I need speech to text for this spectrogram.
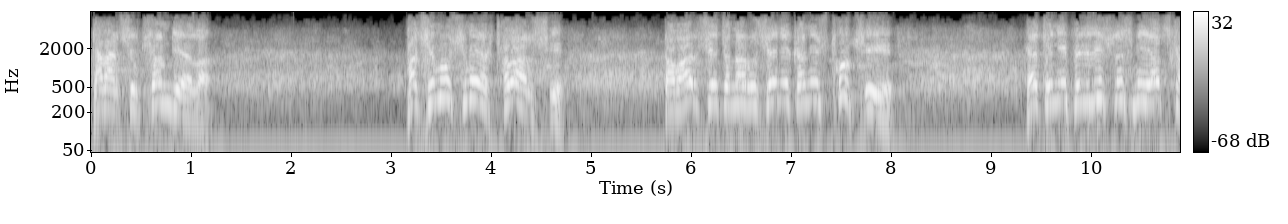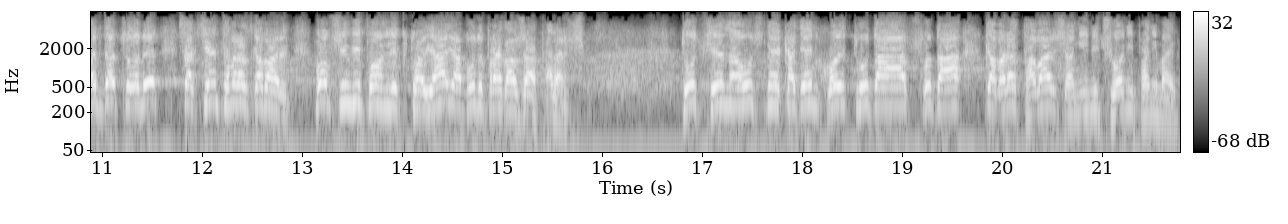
Товарищи, в чем дело? Почему смех, товарищи? Товарищи, это нарушение Конституции. Это неприлично смеяться, когда человек с акцентом разговаривает. В общем, вы поняли, кто я, я буду продолжать, товарищ. Тут все научные академии ходят туда-сюда, говорят, товарищ, они ничего не понимают.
